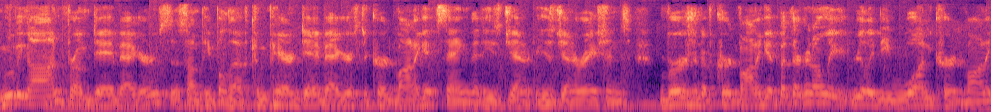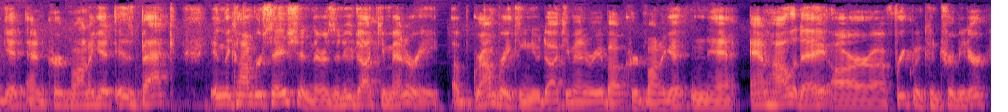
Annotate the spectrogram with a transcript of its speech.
Moving on from Dave Eggers, some people have compared Dave Eggers to Kurt Vonnegut, saying that he's gen- his generation's version of Kurt Vonnegut, but there can only really be one Kurt Vonnegut, and Kurt Vonnegut is back in the conversation. There's a new documentary, a groundbreaking new documentary about Kurt Vonnegut, and Anne Holiday, our uh, frequent contributor,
